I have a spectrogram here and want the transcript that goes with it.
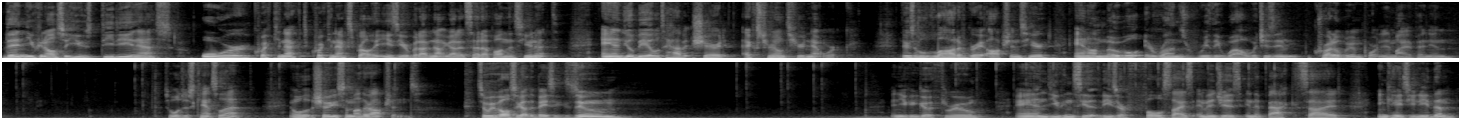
Then you can also use DDNS or Quick Connect. Quick Connect's probably easier, but I've not got it set up on this unit. And you'll be able to have it shared external to your network. There's a lot of great options here, and on mobile, it runs really well, which is incredibly important in my opinion. So we'll just cancel that, and we'll show you some other options. So we've also got the basic zoom, and you can go through, and you can see that these are full-size images in the back side in case you need them.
